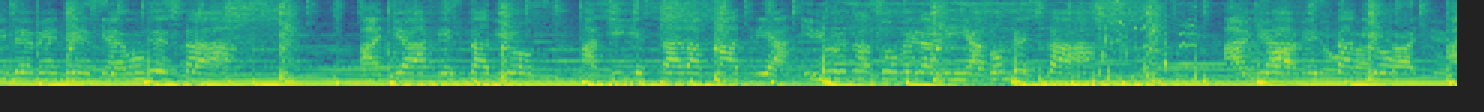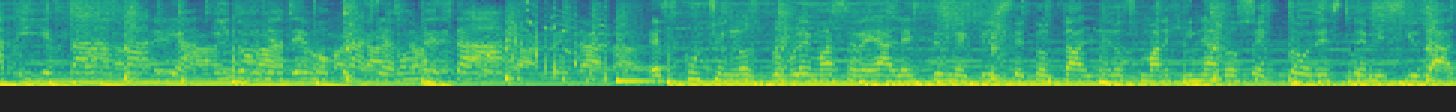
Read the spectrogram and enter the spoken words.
independencia, ¿dónde está? Allá está Dios, aquí está la patria y nuestra soberanía, ¿dónde está? Allá está Dios, aquí está la patria y doña democracia, ¿dónde está? Escuchen los problemas reales de un eclipse total de los marginados sectores de mi ciudad.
